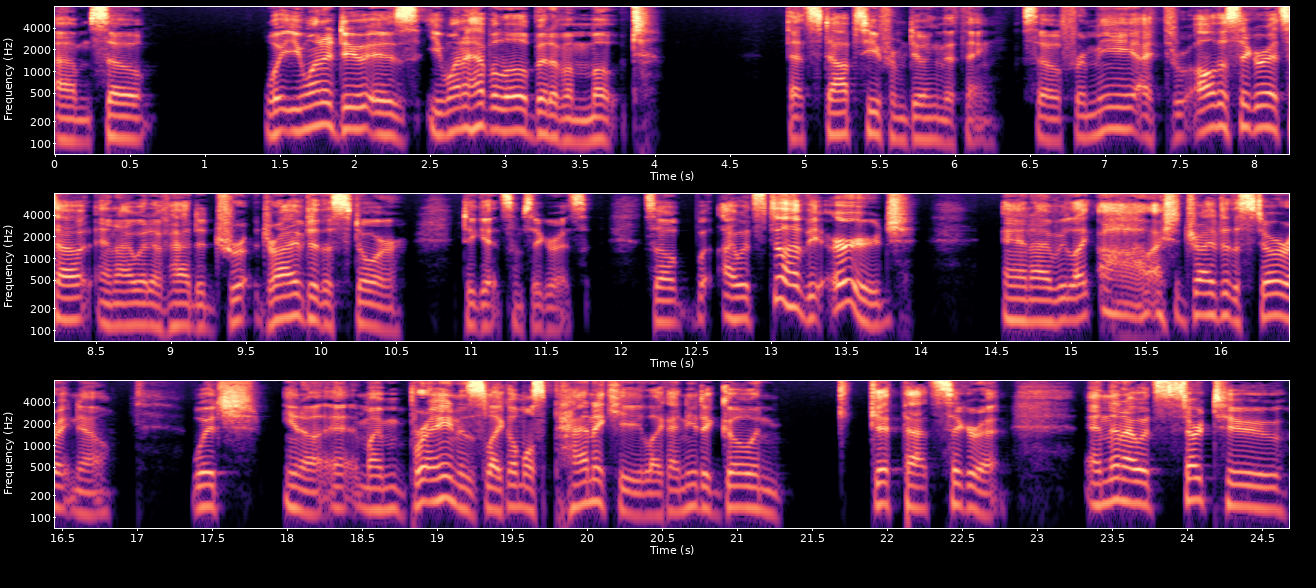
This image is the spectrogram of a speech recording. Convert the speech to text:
Um, so what you want to do is you want to have a little bit of a moat that stops you from doing the thing. So for me, I threw all the cigarettes out and I would have had to dr- drive to the store to get some cigarettes. So, but I would still have the urge and I would be like, oh, I should drive to the store right now, which, you know, eh, my brain is like almost panicky. Like I need to go and get that cigarette. And then I would start to,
